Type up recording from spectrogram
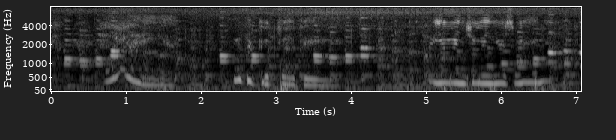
Hi. He's a good puppy. Are you enjoying your swim?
